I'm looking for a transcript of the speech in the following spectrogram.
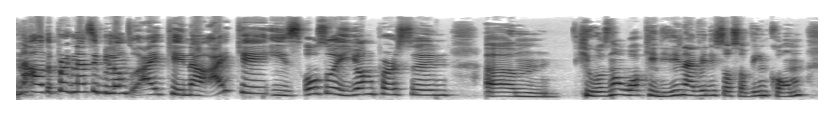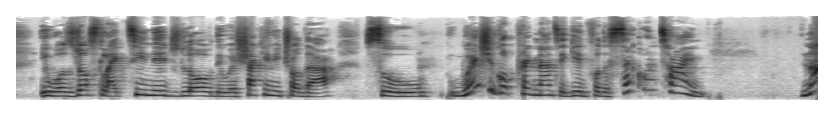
Now the pregnancy belongs to IK. Now IK is also a young person. Um, he was not working. He didn't have any source of income. It was just like teenage love. They were shacking each other. So when she got pregnant again for the second time, now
